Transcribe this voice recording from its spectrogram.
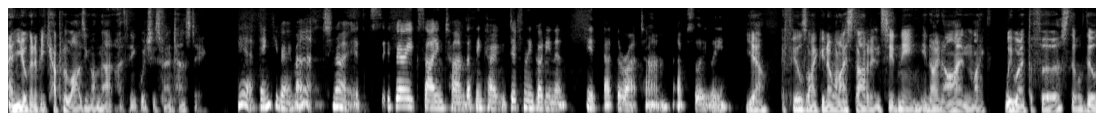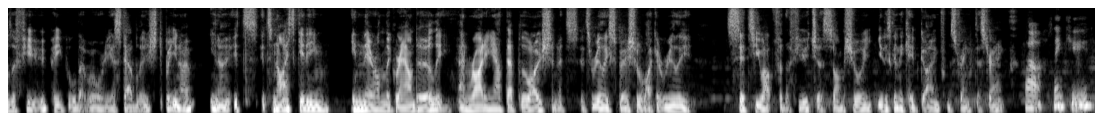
And you're going to be capitalizing on that, I think, which is fantastic. Yeah, thank you very much. No, it's, very exciting times. I think I definitely got in at it at the right time. Absolutely. Yeah, it feels like you know when I started in Sydney in 09, like we weren't the first. There was there was a few people that were already established, but you know, you know, it's it's nice getting in there on the ground early and riding out that blue ocean. It's it's really special. Like it really sets you up for the future. So I'm sure you're just going to keep going from strength to strength. Wow, thank you.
